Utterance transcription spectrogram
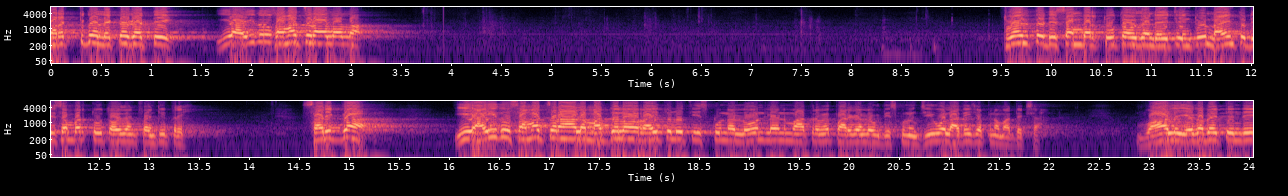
కరెక్ట్గా లెక్కగట్టి ఈ ఐదు సంవత్సరాలలో twelfth December two thousand eighteen to ninth December two thousand twenty three. సరిగ్గా ఈ ఐదు సంవత్సరాల మధ్యలో రైతులు తీసుకున్న లోన్లను మాత్రమే పరిగణలోకి తీసుకున్నాం. జీవోలు అదే చెప్పినాం అధ్యక్ష. వాళ్ళు ఎగబెట్టింది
